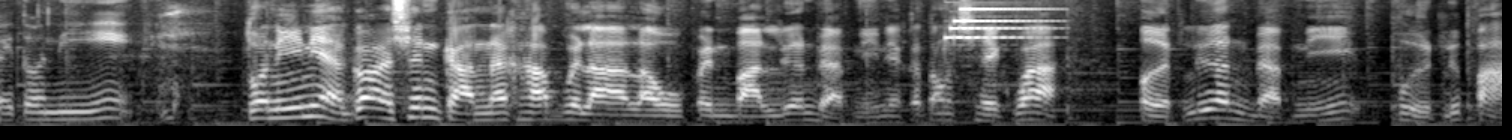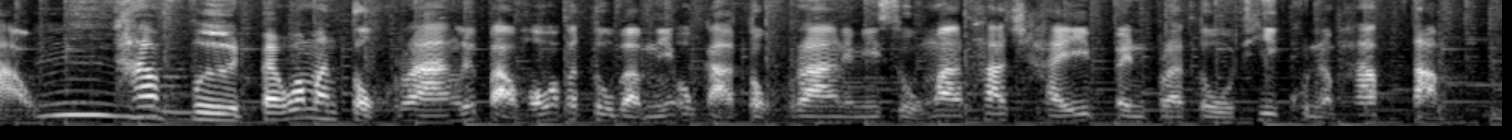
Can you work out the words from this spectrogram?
ยตัวนี้ ตัวนี้เนี่ยก็เช่นกันนะครับ เวลาเราเป็นบานเลื่อนแบบนี้เนี่ยก็ต้องเช็คว่า เปิดเลื่อนแบบนี้ฝืดหรือเปล่า อืม ถ้าฝืดแปลว่ามันตกรางหรือเปล่า เพราะว่าประตูแบบนี้โอกาสตกรางเนี่ยมีสูงมาก ถ้าใช้เป็นประตูที่คุณภาพต่ำ อื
